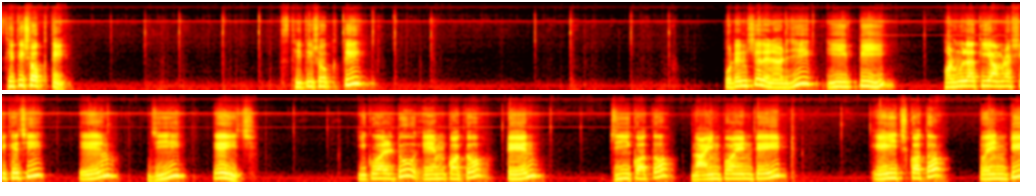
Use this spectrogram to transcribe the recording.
স্থিতিশক্তি। স্থিতিশক্তি পোটেনশিয়াল এনার্জি ইপি ফর্মুলা কি আমরা শিখেছি? M G H equal to M কত? টেন জি কত? নাইন পয়েন্ট এইট এইচ কত? টোয়েন্টি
